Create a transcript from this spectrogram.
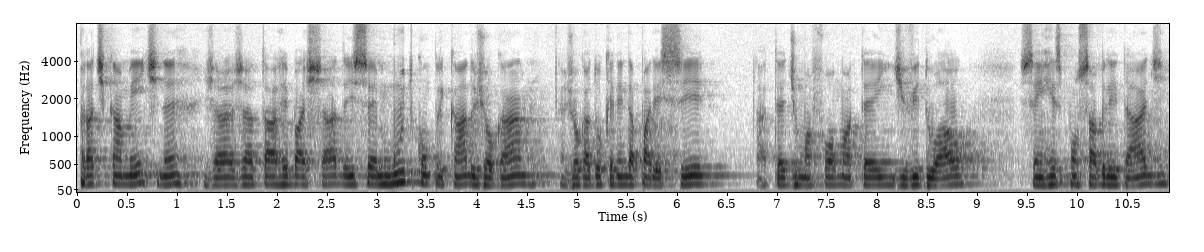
praticamente né, já está rebaixada. Isso é muito complicado jogar. É jogador querendo aparecer, até de uma forma até individual, sem responsabilidade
